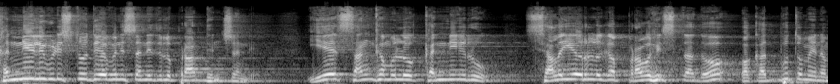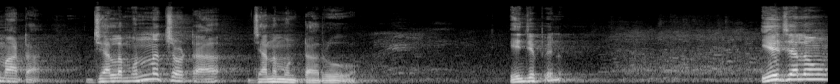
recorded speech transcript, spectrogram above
కన్నీళ్ళు విడుస్తూ దేవుని సన్నిధులు ప్రార్థించండి. ఏ సంఘములో కన్నీరు సెలయేరులుగా ప్రవహిస్తుందో ఒక అద్భుతమైన మాట. జలమున్న చోట జనముంటారు. ఏం చెప్పాను? ఏ జలం?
